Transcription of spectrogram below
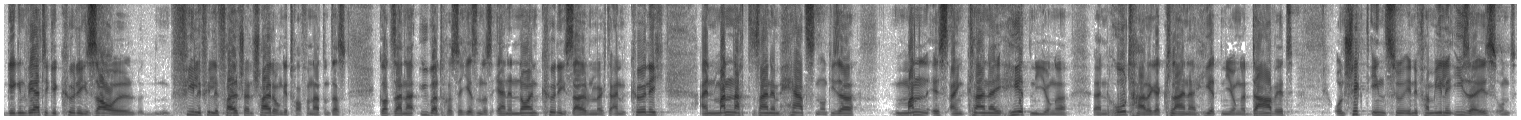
gegenwärtige König Saul viele, viele falsche Entscheidungen getroffen hat und dass Gott seiner überdrüssig ist und dass er einen neuen König salben möchte. Einen König, einen Mann nach seinem Herzen. Und dieser Mann ist ein kleiner Hirtenjunge, ein rothaariger kleiner Hirtenjunge, David, und schickt ihn zu, in die Familie Isais. Und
